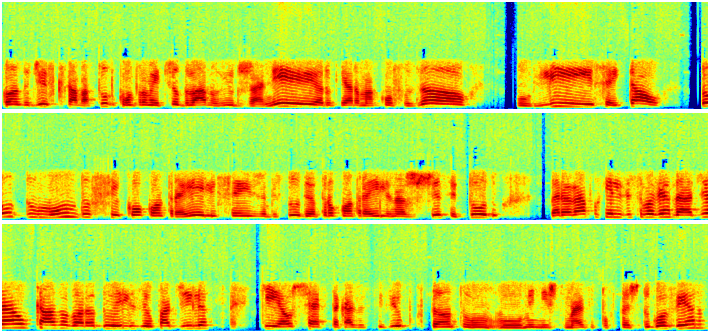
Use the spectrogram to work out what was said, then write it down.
quando disse que estava tudo comprometido lá no Rio de Janeiro, que era uma confusão, polícia e tal? Todo mundo ficou contra ele, fez absurdo, entrou contra ele na justiça e tudo, parará, porque ele disse uma verdade. É o caso agora do Eliseu Padilha, que é o chefe da Casa Civil, portanto, o ministro mais importante do governo.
